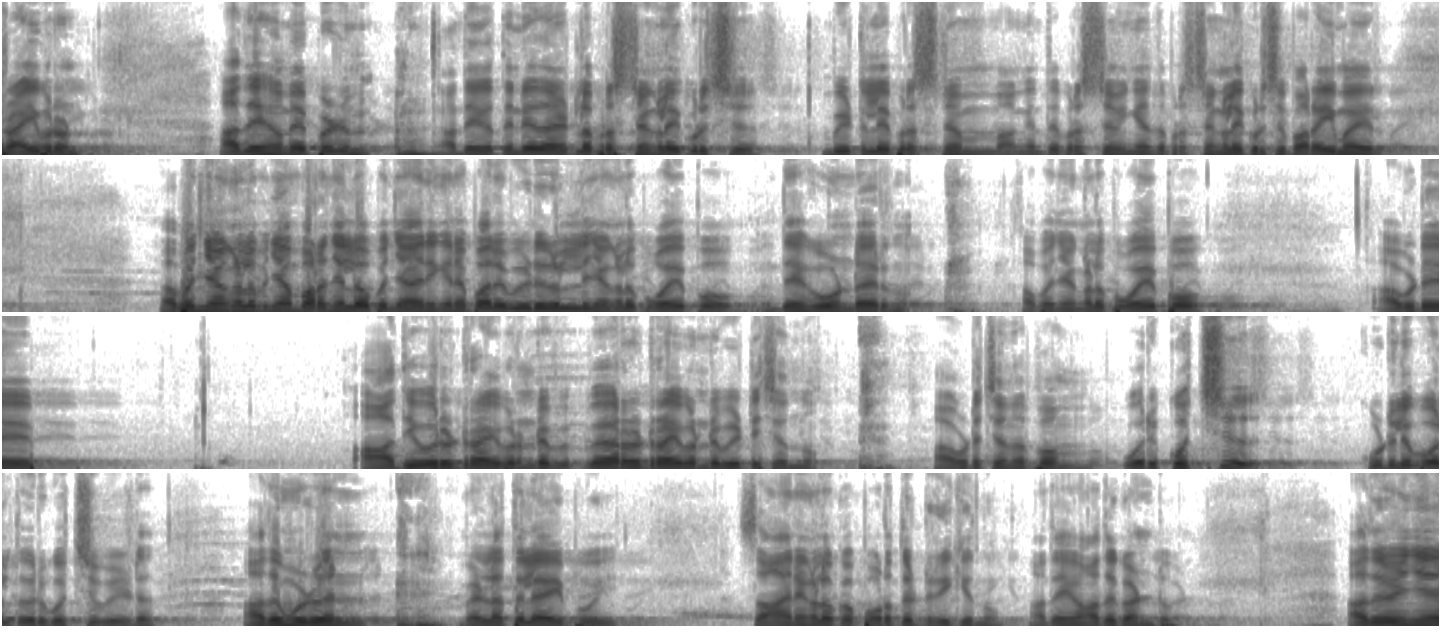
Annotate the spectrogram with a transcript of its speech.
ഡ്രൈവറുണ്ട്. അദ്ദേഹം എപ്പോഴും അദ്ദേഹത്തിന്റെതായിട്ടുള്ള പ്രശ്നങ്ങളെക്കുറിച്ച് വീട്ടിലെ പ്രശ്നം അങ്ങനത്തെ പ്രശ്നം ഇങ്ങനത്തെ പ്രശ്നങ്ങളെക്കുറിച്ച് പറയുമായിരുന്നു. അപ്പം ഞങ്ങൾ ഞാൻ പറഞ്ഞല്ലോ അപ്പം ഞാനിങ്ങനെ പല വീടുകളിൽ ഞങ്ങൾ പോയപ്പോൾ അദ്ദേഹവും ഉണ്ടായിരുന്നു. അപ്പോൾ ഞങ്ങൾ പോയപ്പോൾ അവിടെ ആദ്യം ഒരു ഡ്രൈവറിന്റെ വേറൊരു ഡ്രൈവറിന്റെ വീട്ടിൽ ചെന്നു. അവിടെ ചെന്നപ്പം ഒരു കൊച്ച് കുടിൽ പോലത്തെ ഒരു കൊച്ചു വീട്. അത് മുഴുവൻ വെള്ളത്തിലായിപ്പോയി. സാധനങ്ങളൊക്കെ പുറത്തിട്ടിരിക്കുന്നു. അദ്ദേഹം അത് കണ്ടു. അത് കഴിഞ്ഞ്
